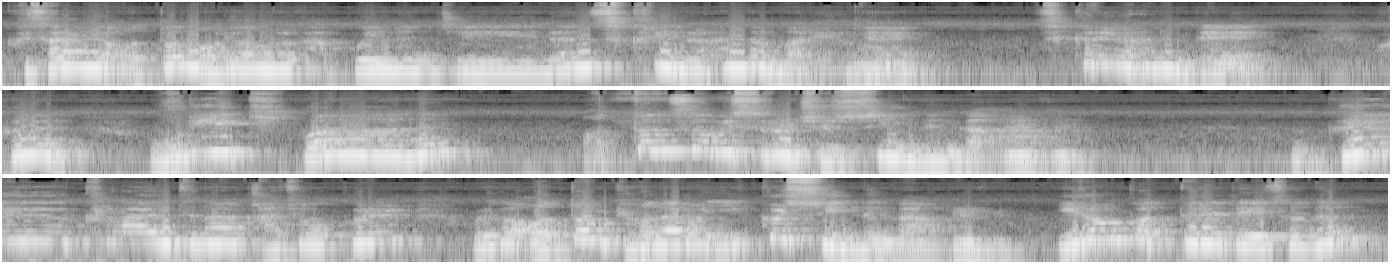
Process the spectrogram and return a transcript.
그 사람이 어떤 어려움을 갖고 있는지는 스크린을 한단 말이에요. 네. 스크린을 하는데 그러면 우리 기관은 어떤 서비스를 줄 수 있는가? 음, 그 클라이언트나 가족을 우리가 어떤 변화로 이끌 수 있는가? 음, 음. 이런 것들에 대해서는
